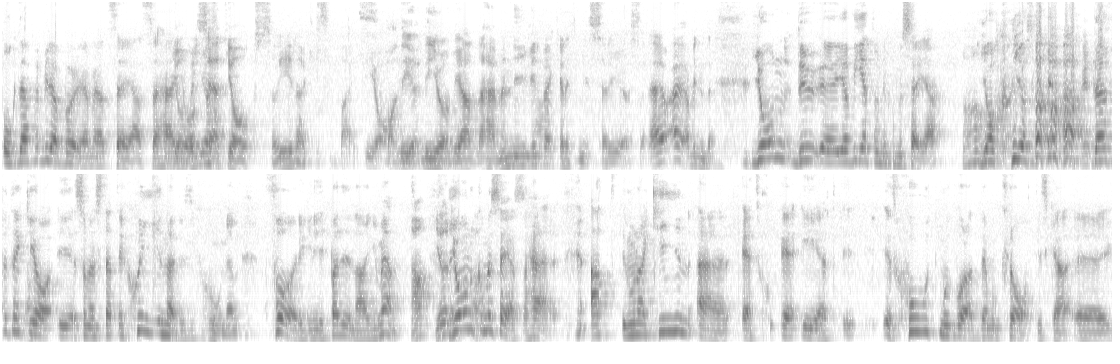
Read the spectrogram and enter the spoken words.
Och därför vill jag börja med att säga så här. Jag vill säga att jag också gillar kiss och bajs. Ja, det, det gör vi alla här. Men ni vill verka lite mer seriösa. Nej, jag, jag vet inte. John, du, eh, jag vet vad du kommer säga. Jag, jag ska, därför tänker jag som en strategi i den här diskussionen föregripa dina argument. Ja. John Ja. kommer säga så här. Att monarkin är ett, är ett, ett hot mot våra demokratiska eh,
